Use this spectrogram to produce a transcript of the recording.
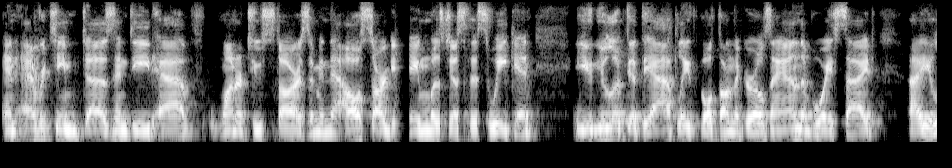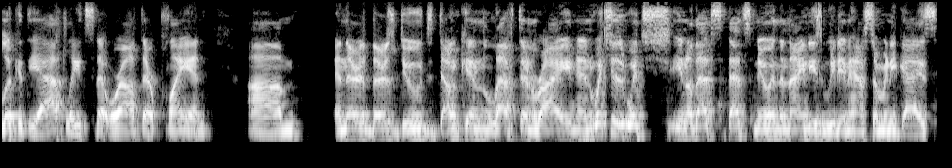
and every team does indeed have one or two stars. I mean, that All Star game was just this weekend. You you looked at the athletes both on the girls and the boys side. Uh, you look at the athletes that were out there playing. Um, and there there's dudes dunking left and right and which is which you know that's that's new. In the 90s we didn't have so many guys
